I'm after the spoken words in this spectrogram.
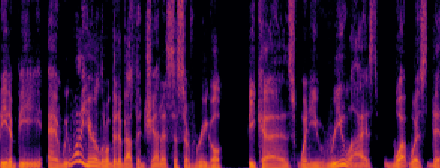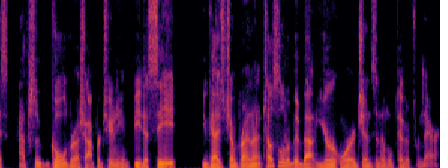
B2B. And we want to hear a little bit about the genesis of Regal because when you realized what was this absolute gold rush opportunity in B2C, you guys jump right on it. Tell us a little bit about your origins and then we'll pivot from there.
